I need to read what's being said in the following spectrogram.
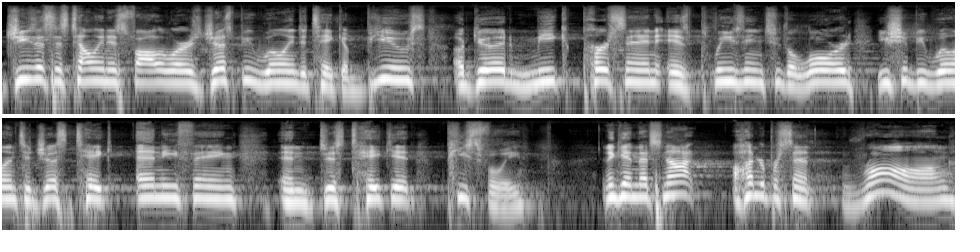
Jesus is telling his followers just be willing to take abuse. A good, meek person is pleasing to the Lord. You should be willing to just take anything and just take it peacefully. And again, that's not 100% wrong,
